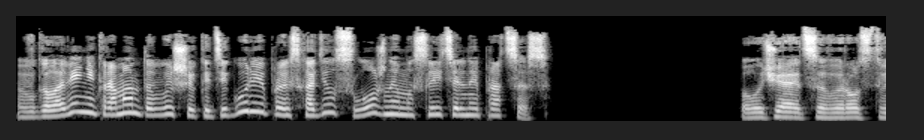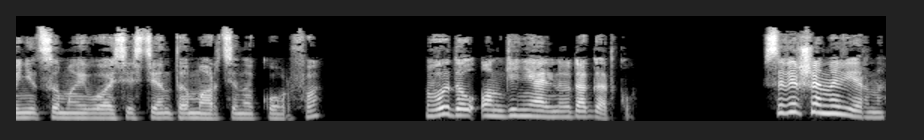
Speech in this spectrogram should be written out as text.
В голове некроманта высшей категории происходил сложный мыслительный процесс. «Получается, вы родственница моего ассистента Мартина Корфа?» Выдал он гениальную догадку. «Совершенно верно.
